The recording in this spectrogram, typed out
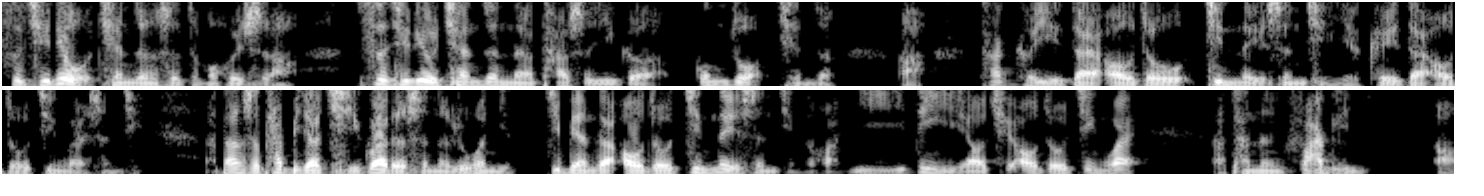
四七六签证是怎么回事啊？四七六签证呢，它是一个工作签证啊，它可以在澳洲境内申请，也可以在澳洲境外申请。啊但是它比较奇怪的是呢，如果你即便在澳洲境内申请的话，你一定也要去澳洲境外。啊，才能发给你啊，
